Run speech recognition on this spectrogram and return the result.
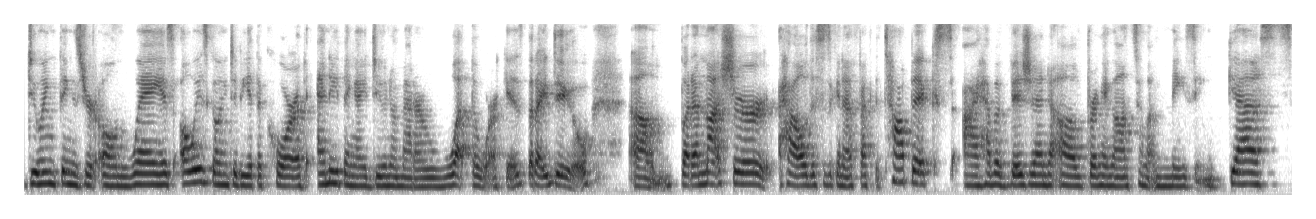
doing things your own way is always going to be at the core of anything I do, no matter what the work is that I do. Um, but I'm not sure how this is going to affect the topics. I have a vision of bringing on some amazing guests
